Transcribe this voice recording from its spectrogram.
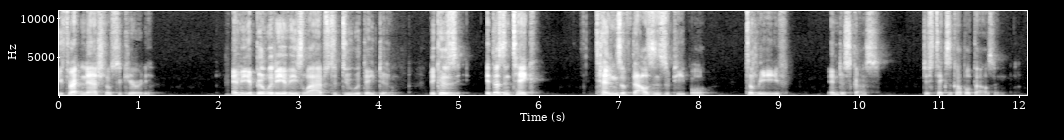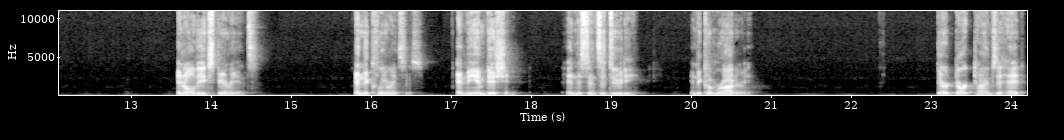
you threaten national security and the ability of these labs to do what they do. Because it doesn't take tens of thousands of people to leave and discuss. Just takes a couple thousand. And all the experience and the clearances and the ambition and the sense of duty and the camaraderie. There are dark times ahead,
